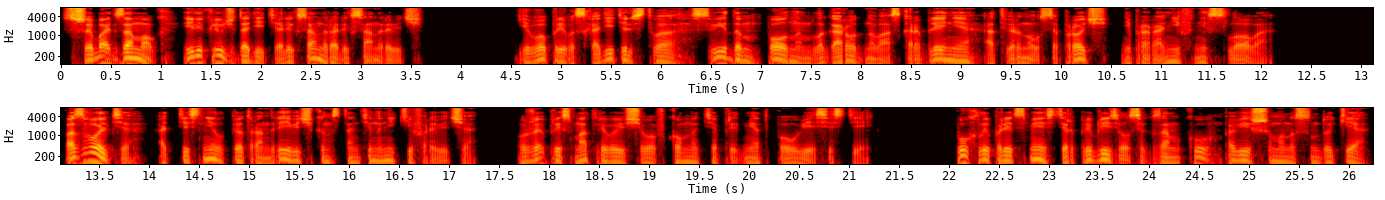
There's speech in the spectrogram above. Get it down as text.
«Сшибать замок или ключ дадите, Александр Александрович?» Его превосходительство с видом полным благородного оскорбления отвернулся прочь, не проронив ни слова. «Позвольте», — оттеснил Петр Андреевич Константина Никифоровича, уже присматривающего в комнате предмет по увесистей. Пухлый полицмейстер приблизился к замку, повисшему на сундуке,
